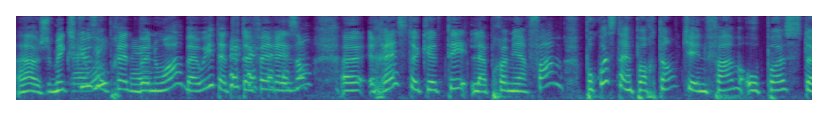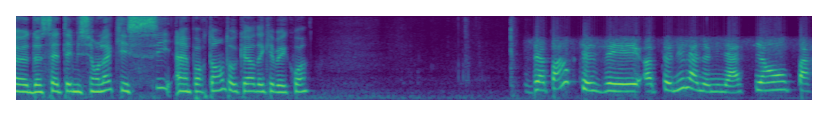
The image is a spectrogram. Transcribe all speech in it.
Ah, je m'excuse ben auprès de ben Benoît. Ben oui, t'as tout à fait raison. Euh, reste que t'es la première femme. Pourquoi c'est important qu'il y ait une femme au poste de cette émission-là qui est si importante au cœur des Québécois? Je pense que j'ai obtenu la nomination parce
